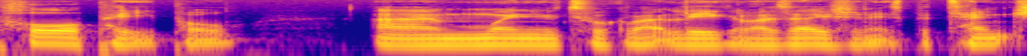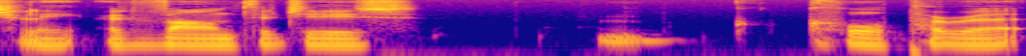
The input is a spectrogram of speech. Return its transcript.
poor people And when you talk about legalization, it's potentially advantages mm, corporate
